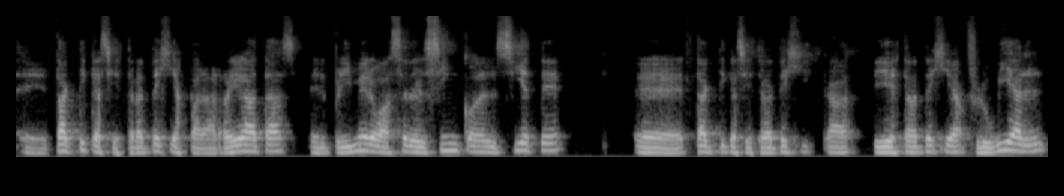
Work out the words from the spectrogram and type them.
eh, tácticas y estrategias para regatas. El primero va a ser el 5 del 7, eh, tácticas y, y estrategia fluvial,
